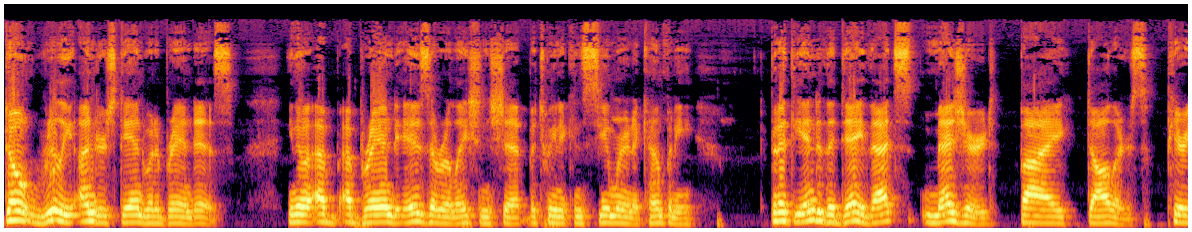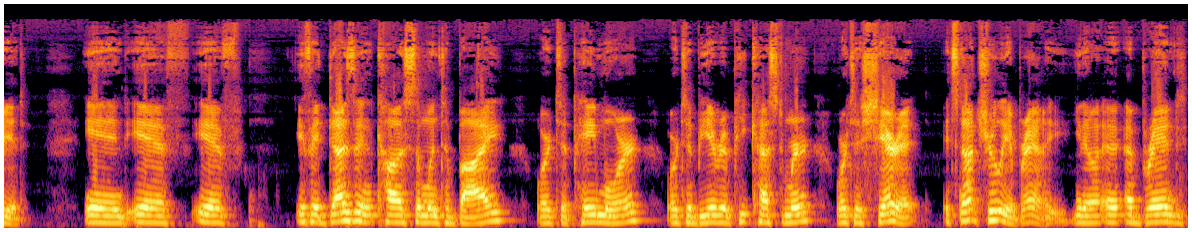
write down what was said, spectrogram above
don't really understand what a brand is. You know a, a brand is a relationship between a consumer and a company but at the end of the day, that's measured by dollars, period. And if if if it doesn't cause someone to buy or to pay more or to be a repeat customer or to share it, it's not truly a brand. You know, a, a brand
